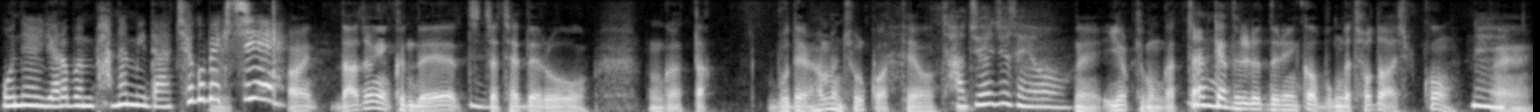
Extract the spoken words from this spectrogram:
오늘 여러분 반합니다. 최고 백씨! 아, 나중에 근데 진짜 제대로 뭔가 딱 무대를 하면 좋을 것 같아요. 자주 해주세요. 네, 이렇게 뭔가 짧게 음. 들려드리니까 뭔가 저도 아쉽고, 네. 네.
